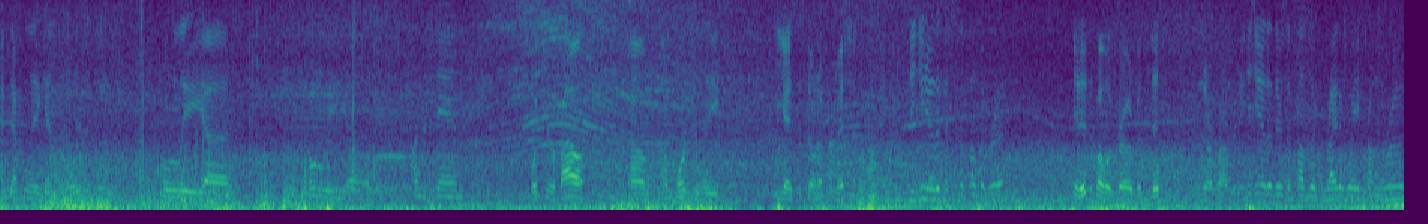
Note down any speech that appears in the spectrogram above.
I'm definitely against abortions. And totally, uh, totally uh, understand what you're about. Um, unfortunately, you guys just don't have permission. Did you know that this is a public road? It is a public road, but this is our property. Did you know that there's a public right of way from the road?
